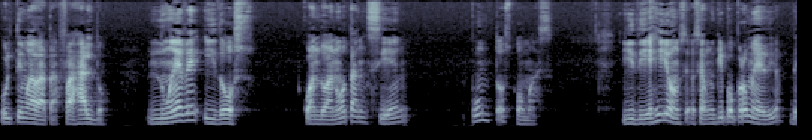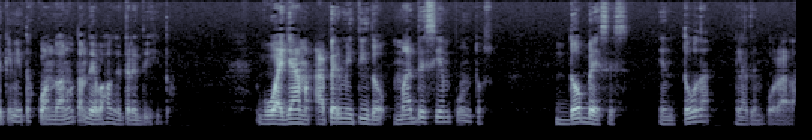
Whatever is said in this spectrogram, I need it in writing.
Última data, Fajardo, 9 y 2 cuando anotan 100 puntos o más. Y 10 y 11, o sea, un equipo promedio de 500 cuando anotan debajo de 3 dígitos. Guayama ha permitido más de 100 puntos dos veces en toda la temporada.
